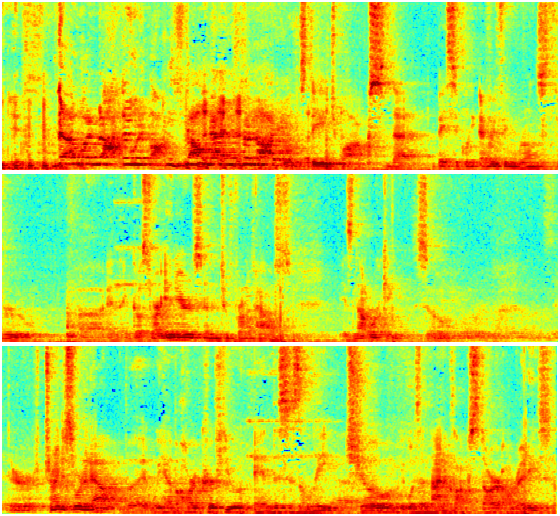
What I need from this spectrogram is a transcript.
no, we're not doing fucking Stonehenge tonight! well, the stage box that basically everything runs through uh, and then goes to our in-ears and to front of house is not working. So they're trying to sort it out, but we have a hard curfew and this is a late show. It was a nine o'clock start already, so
